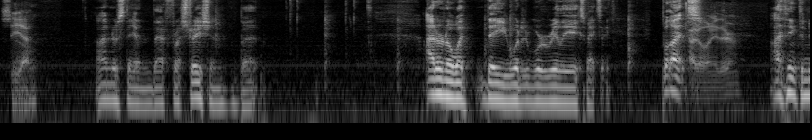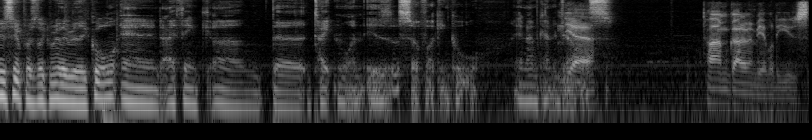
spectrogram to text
So, Yeah. I understand that frustration, but I don't know what they would were really expecting. But I don't either. I think the new supers look really, really cool, and I think um, the Titan one is so fucking cool, and I'm kind of Yeah. jealous. I'm glad I'm gonna be able to use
